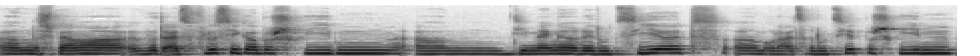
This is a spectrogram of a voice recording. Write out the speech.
Ähm, das Sperma wird als flüssiger beschrieben, ähm, die Menge reduziert ähm, oder als reduziert beschrieben.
